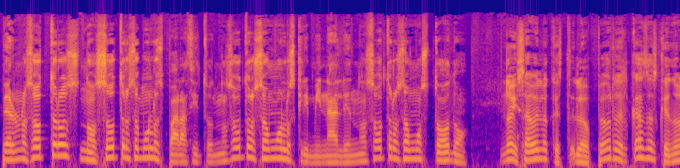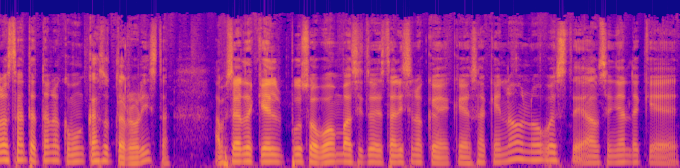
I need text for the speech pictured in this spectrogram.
Pero nosotros, nosotros somos los parásitos, nosotros somos los criminales, nosotros somos todo. No, y sabes lo que lo peor del caso es que no lo están tratando como un caso terrorista. A pesar de que él puso bombas y todo, están diciendo que, que o sea, que no, no hubo este, a señal de que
